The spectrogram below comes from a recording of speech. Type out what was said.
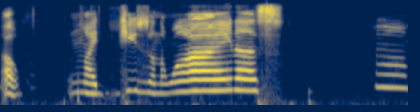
Oh. My Jesus on the winus. Oh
